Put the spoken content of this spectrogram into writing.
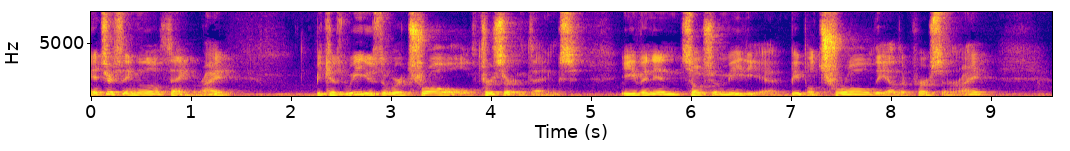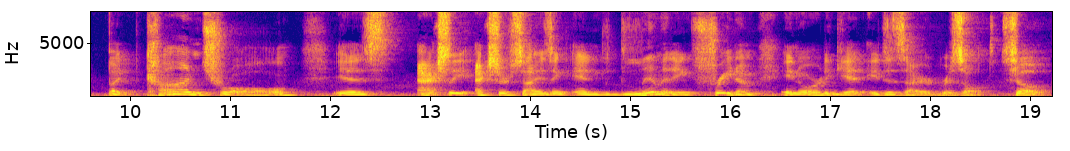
interesting little thing right? Because we use the word troll for certain things. Even in social media people troll the other person right but control is actually exercising and limiting freedom in order to get a desired result. So,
